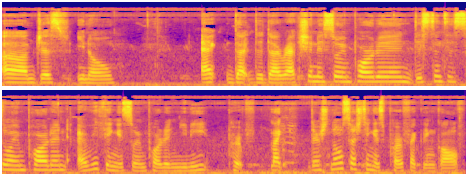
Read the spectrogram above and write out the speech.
Um, just, you know, that the direction is so important distance is so important everything is so important you need perf- like there's no such thing as perfect in golf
